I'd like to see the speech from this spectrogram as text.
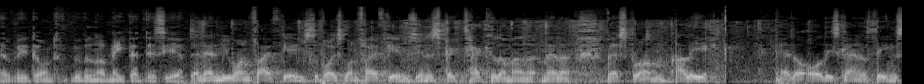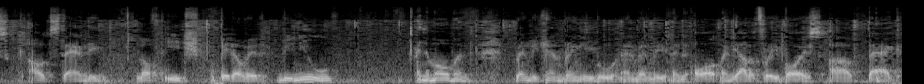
Uh, we don't, we will not make that this year. And then we won five games. The boys won five games in a spectacular manner. manner. West Brom, Ali, had all these kind of things. Outstanding. Loved each bit of it. We knew in the moment when we can bring Ibu and when we when all when the other three boys are back.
